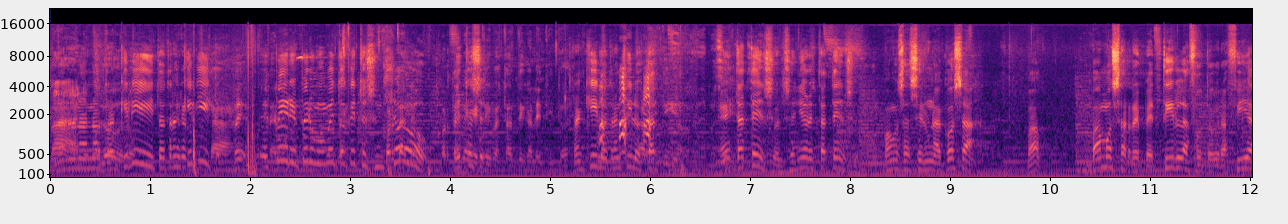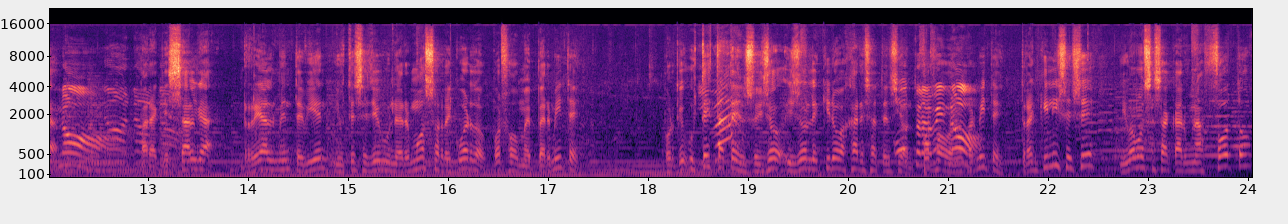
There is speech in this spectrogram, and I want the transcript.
No, no, no, no, tranquilito, Pero tranquilito. Espere, espere un momento que esto es un Cortale, show. cortale, Esto que es- estoy bastante calentito. ¿eh? Tranquilo, tranquilo. Está, tenso, el señor está tenso. Vamos a hacer una cosa. Va- vamos a repetir la fotografía No. para que salga realmente bien y usted se lleve un hermoso recuerdo. Por favor, ¿me permite? Porque usted está tenso y yo, y yo le quiero bajar esa tensión. Por favor, no. ¿me permite? Tranquilícese y vamos a sacar una foto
